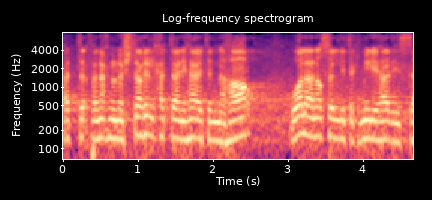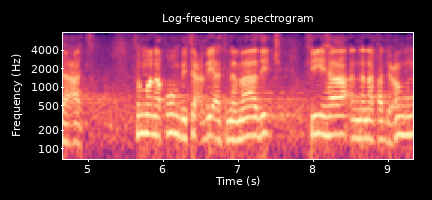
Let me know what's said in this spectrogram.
حتى فنحن نشتغل حتى نهاية النهار ولا نصل لتكميل هذه الساعات. ثم نقوم بتعبئة نماذج فيها أننا قد, عم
